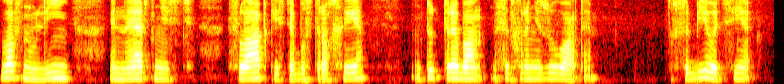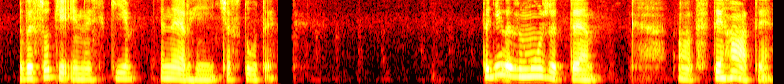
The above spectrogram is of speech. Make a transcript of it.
власну лінь, інертність, слабкість або страхи. Тут треба синхронізувати в собі оці високі і низькі енергії, частоти. Тоді ви зможете е, встигати.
